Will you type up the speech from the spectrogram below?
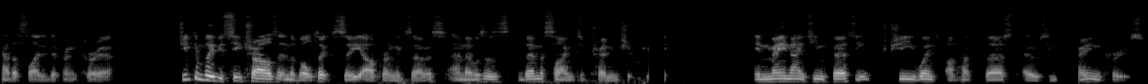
had a slightly different career. She completed sea trials in the Baltic Sea after ending service, and was then assigned to training ship duty. In May 1930, she went on her first overseas training cruise,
